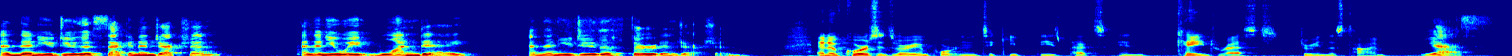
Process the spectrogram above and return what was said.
and then you do the second injection, and then you wait one day, and then you do the third injection. And of course, it's very important to keep these pets in cage rest during this time. Yes.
